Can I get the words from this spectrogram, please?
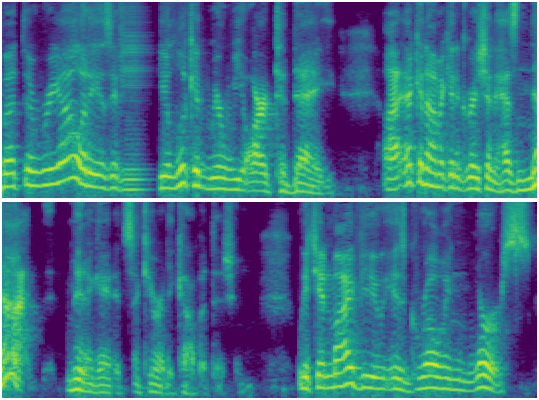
But the reality is, if you, look at where we are today, uh, economic integration has not mitigated security competition, which, in my view, is growing worse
